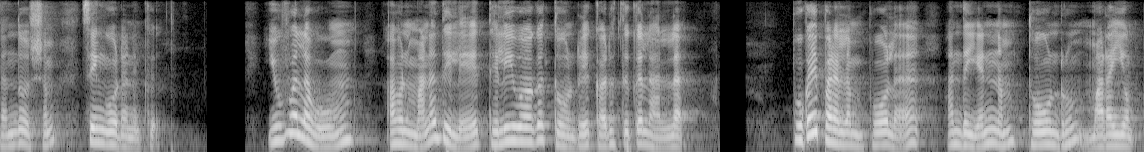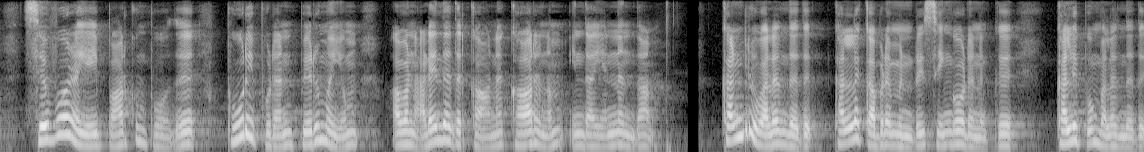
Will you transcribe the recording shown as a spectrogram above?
சந்தோஷம் செங்கோடனுக்கு. இவ்வளவும் அவன் மனதிலே தெளிவாக தோன்றிய கருத்துக்கள் அல்ல. புகைப்படலம் போல அந்த எண்ணம் தோன்றும் மறையும். செவ்வாழையை பார்க்கும்போது பூரிப்புடன் பெருமையும் அவன் அடைந்ததற்கான காரணம் இந்த எண்ணம்தான். கன்று வளர்ந்தது. கள்ள கபடமின்றி செங்கோடனுக்கு களிப்பும் வளர்ந்தது.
